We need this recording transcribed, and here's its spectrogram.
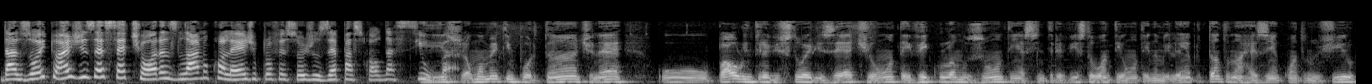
das 8 às 17 horas, lá no Colégio Professor José Pascoal da Silva. Isso, é um momento importante, né? O Paulo entrevistou a Elisete ontem, veiculamos ontem essa entrevista, ou anteontem, não me lembro, tanto na resenha quanto no giro.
